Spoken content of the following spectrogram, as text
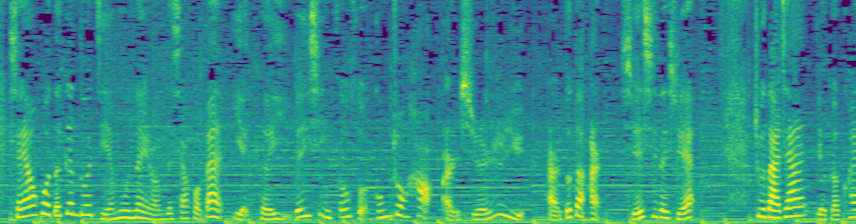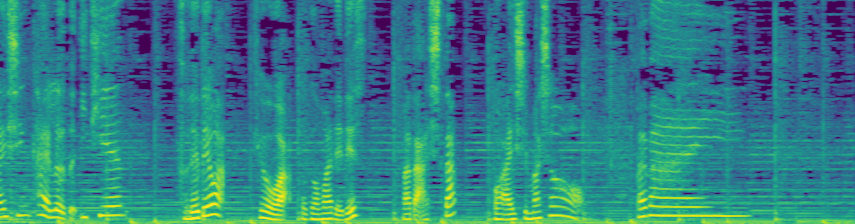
想要获得更多节目内容的小伙伴，也可以微信搜索公众号“耳学日语”，耳朵的耳，学习的学。祝大家有个开心快乐的一天それでは、d 日は a こ y o です。また o 日 o m a d ま d ょう。a s i 拜拜。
